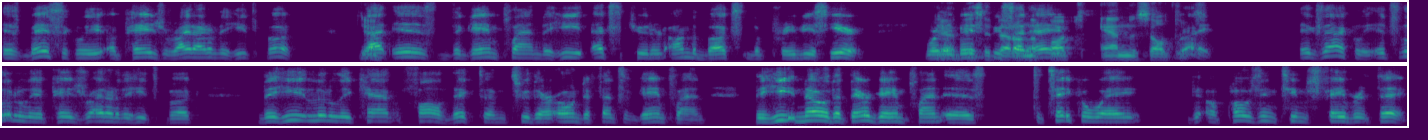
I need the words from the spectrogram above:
is basically a page right out of the Heat's book. Yeah. That is the game plan the Heat executed on the Bucks the previous year, where yeah, they basically they said, the "Hey, Bucks and the Celtics." Right. Exactly. It's literally a page right out of the Heat's book. The Heat literally can't fall victim to their own defensive game plan. The Heat know that their game plan is to take away the opposing team's favorite thing,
